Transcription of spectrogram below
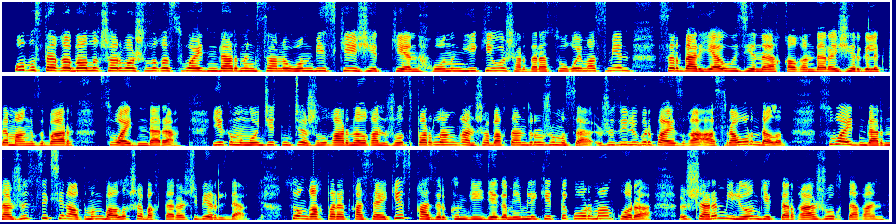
Облыстағы балық шаруашылығы су айдындарының саны 15-ке жеткен. Оның екеуі Шардара су қоймасы мен Сырдария өзені, қалғандары жергілікті маңызы бар су айдындары. 2017 жылға арналған жоспарланған шабақтандыру жұмысы 151 пайызға асыра орындалып, су айдындарына 186 мың балық шабақтары жіберілді. Соңғы ақпаратқа сәйкес қазір күнгейдегі мемлекеттік орман қоры 3,5 миллион гектарға жуықтаған.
